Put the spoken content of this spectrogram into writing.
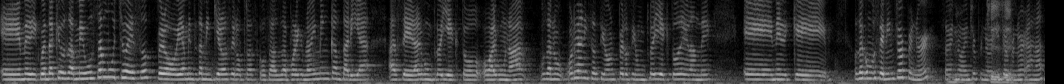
eh, me di cuenta que, o sea, me gusta mucho eso, pero obviamente también quiero hacer otras cosas, o sea, por ejemplo, a mí me encantaría hacer algún proyecto o alguna, o sea, no organización, pero sí un proyecto de grande eh, en el que, o sea, como ser entrepreneur, ¿sabes? No, entrepreneur, Sí, sí. entrepreneur, ajá.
